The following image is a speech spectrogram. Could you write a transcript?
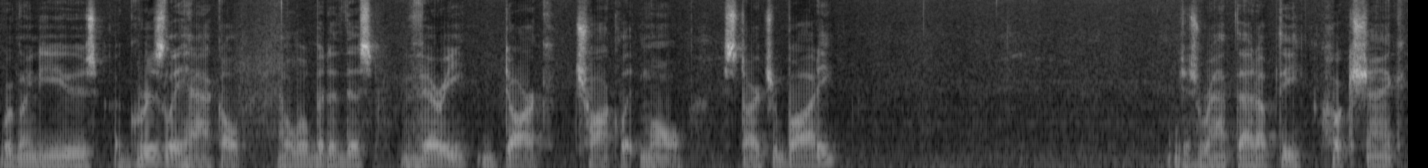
we're going to use a grizzly hackle and a little bit of this very dark chocolate mole. Start your body and just wrap that up the hook shank,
